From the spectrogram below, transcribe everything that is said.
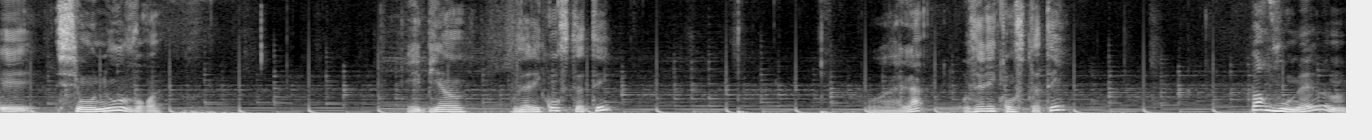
Et si on ouvre, eh bien, vous allez constater, voilà, vous allez constater par vous-même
